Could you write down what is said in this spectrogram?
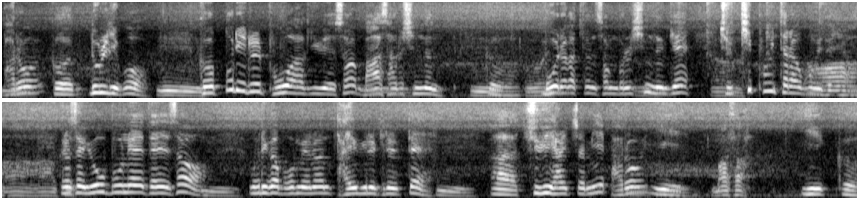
바로 그 눌리고 음. 그 뿌리를 보호하기 위해서 마사로 심는 그 모래 같은 성분을 심는 게주 키포인트라고 보게 돼요. 아, 아, 그래서 요 분에 대해서 우리가 보면은 다육이를 기를 때 음. 아, 주의할 점이 바로 마사. 이이그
